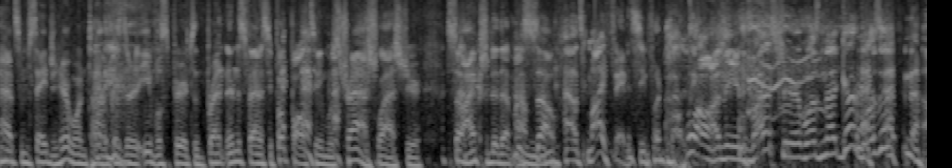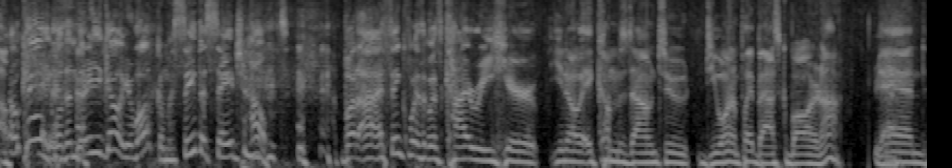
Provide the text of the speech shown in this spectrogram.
had some sage in here one time because their evil spirits with Brent and his fantasy football team was trash last year. So I actually did that um, myself. Now it's my fantasy football. team. Well, I mean, last year it wasn't that good, was it? No. Okay, well then there you go. You're welcome. See, the sage helped. but I think with with Kyrie here, you know, it comes down to do you want to play basketball or not? Yeah. And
